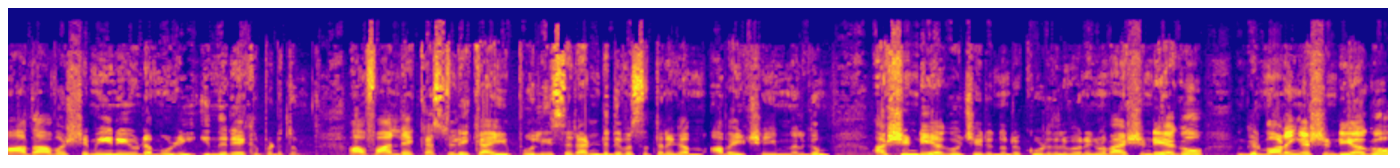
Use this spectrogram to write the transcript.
മാതാവ് ഷമീനയുടെ മൊഴി ഇന്ന് രേഖപ്പെടുത്തും. അഫാന്റെ കസ്റ്റഡിക്കായി പോലീസ് രണ്ട് ദിവസത്തിനകം അപേക്ഷയും നൽകും. അഷിൻ ഡിയാഗോ ചേരുന്നുണ്ട്. കൂടുതൽ വിവരങ്ങളും Ashin Diego. Good morning Ashin Diego.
